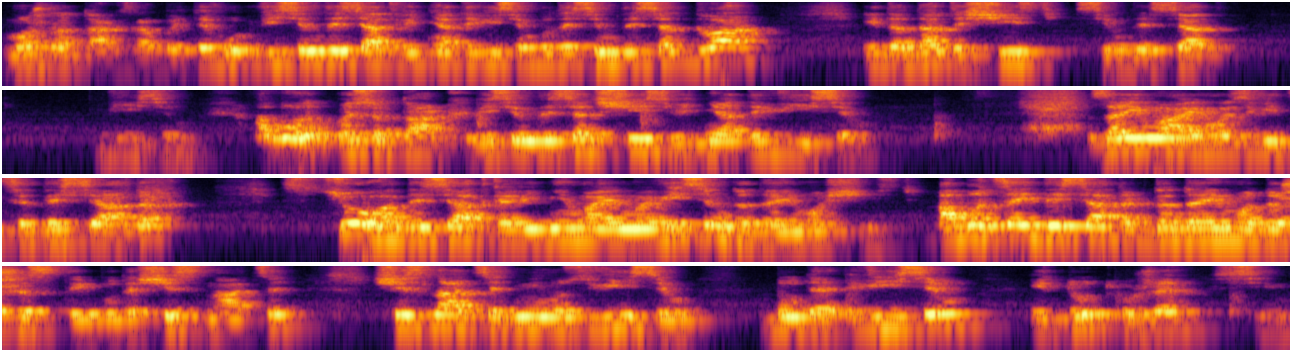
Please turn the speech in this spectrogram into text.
Можна так зробити. 80 відняти 8 буде 72, і додати 6 78. Або ось отак: 86 відняти 8. Займаємо звідси десяток. З цього десятка віднімаємо 8, додаємо 6. Або цей десяток додаємо до 6, буде 16. 16 мінус 8 буде 8, і тут уже 7.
